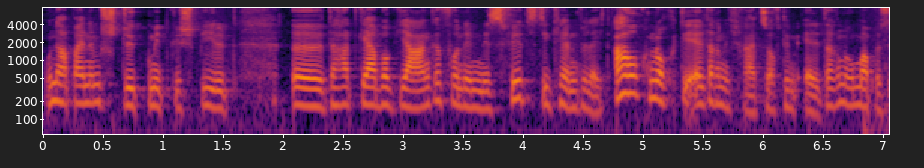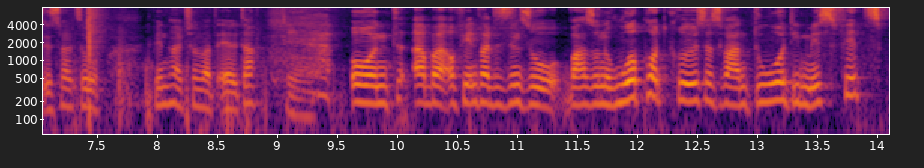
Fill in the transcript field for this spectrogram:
und habe bei einem Stück mitgespielt. Äh, da hat Gerburg Janke von den Misfits, die kennen vielleicht auch noch die Älteren. Ich reite so auf dem Älteren rum, aber es ist halt so, bin halt schon was älter. Ja. Und aber auf jeden Fall, das sind so, war so eine Ruhrpottgröße. Es war ein Duo, die Misfits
